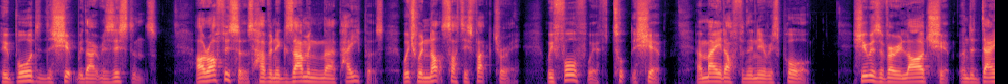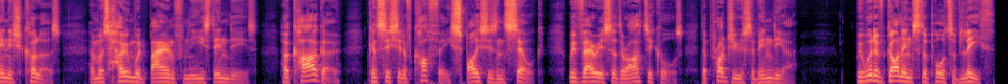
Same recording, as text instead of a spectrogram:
who boarded the ship without resistance. Our officers having examined their papers, which were not satisfactory, we forthwith took the ship and made off for the nearest port. She was a very large ship under Danish colours, and was homeward bound from the East Indies. Her cargo consisted of coffee, spices, and silk, with various other articles, the produce of India. We would have gone into the port of Leith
